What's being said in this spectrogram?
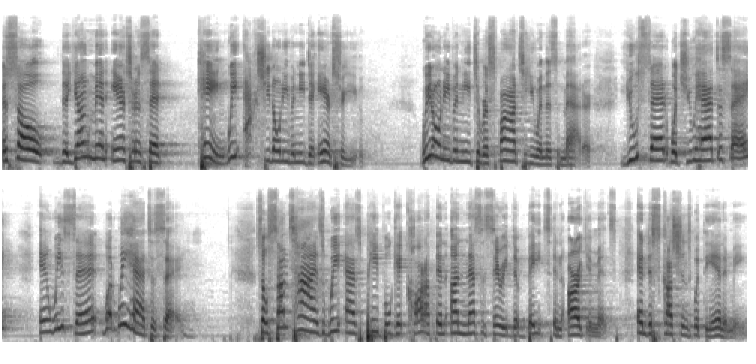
And so the young men answered and said, King, we actually don't even need to answer you. We don't even need to respond to you in this matter. You said what you had to say, and we said what we had to say. So sometimes we as people get caught up in unnecessary debates and arguments and discussions with the enemy.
